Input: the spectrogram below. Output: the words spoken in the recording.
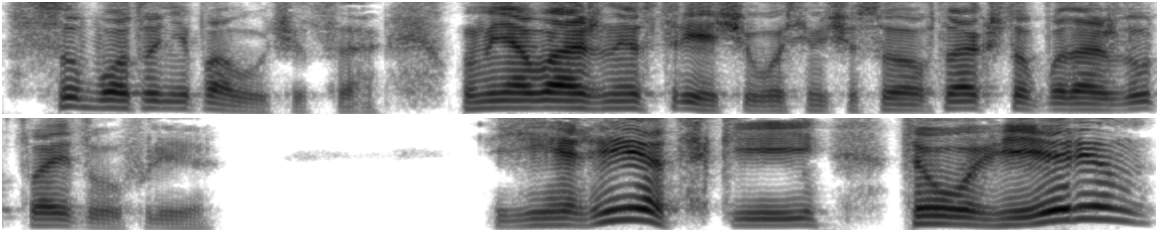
в субботу не получится. У меня важная встреча в восемь часов, так что подождут твои туфли. — Елецкий, ты уверен?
